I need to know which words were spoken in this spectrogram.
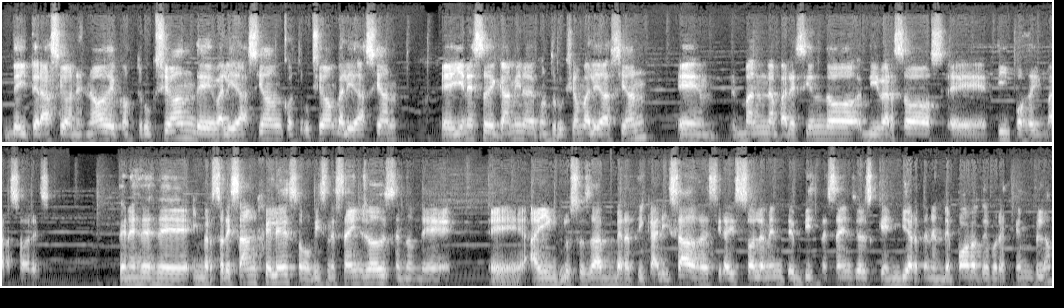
de, iteraciones, ¿no? De construcción, de validación, construcción, validación. y en ese camino de construcción, validación, van apareciendo diversos tipos de inversores. Tenés desde inversores ángeles o business angels, en donde eh, hay incluso ya verticalizados, es decir, hay solamente business angels que invierten en deporte, por ejemplo.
